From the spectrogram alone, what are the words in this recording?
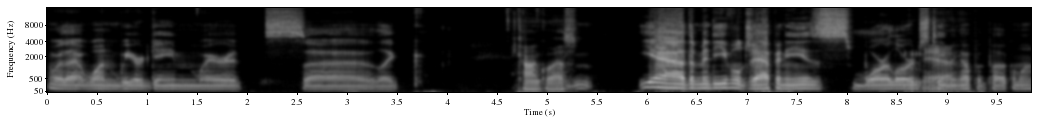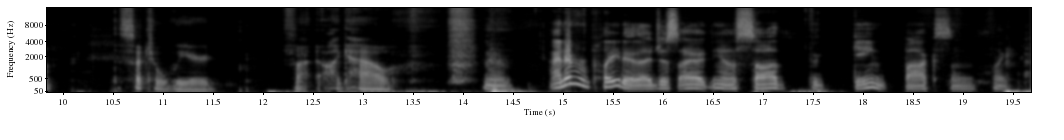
Or that one weird game where it's uh like Conquest. m- yeah, the medieval Japanese warlords Yeah. teaming up with Pokemon. It's such a weird, fi- like how. Yeah. I never played it. I just I you know saw the game box and like I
